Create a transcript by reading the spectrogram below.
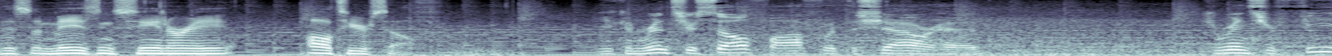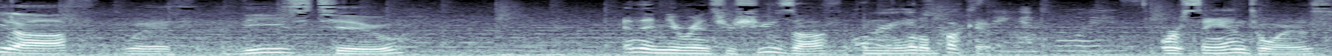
this amazing scenery all to yourself. You can rinse yourself off with the shower head. You can rinse your feet off with these two, and then you rinse your shoes off or in the little bucket. Sand or sand toys.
